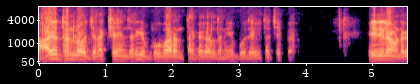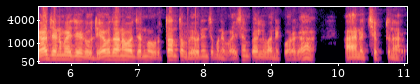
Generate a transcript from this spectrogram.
ఆ యుద్ధంలో జనక్షయం జరిగి భూభారం తగ్గగలదని భూదేవితో చెప్పారు. ఇదిలా ఉండగా జనమేజయుడు దేవదానవ జన్మ వృత్తాంతం వివరించమని వైశంపాయని వారిని కోరగా ఆయన చెప్తున్నారు.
